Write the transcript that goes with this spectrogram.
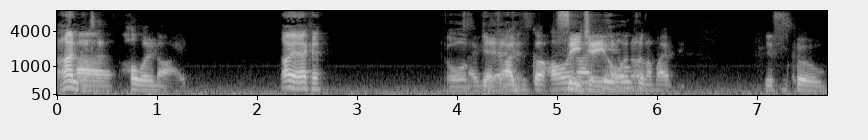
Uh, Hollow Knight. oh yeah, okay. Or I guess yeah, I just got Hollow Knight CG Hollow Knight. and I'm like, this is cool.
